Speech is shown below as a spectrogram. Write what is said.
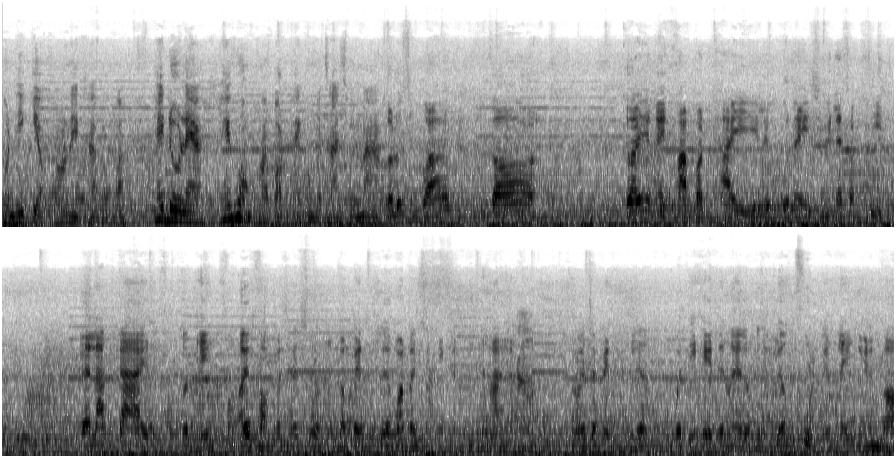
คนที่เกี่ยวข้องหน่อยค่ะแบบว่า ให้ดูแลให้ห่วงความปลอดภัยของประชาชนมาก็รู้สึกว่าก็ก็ยังไงความปลอดภัยหรือคนในชีวิตและทรัพย์สินและร่างกายของตนเองของเอ้ยของประชาชนมันก็เป็นเรียกว่าเป็นสิ่งที่พื้นฐานนะครัเนาะบไม่ว่าจะเป็นเรื่องอุบัติเหตุเรื่องอะไรรวมไปถึงเรื่องฝุ่นเรื่องอะไรเงี้ยก็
